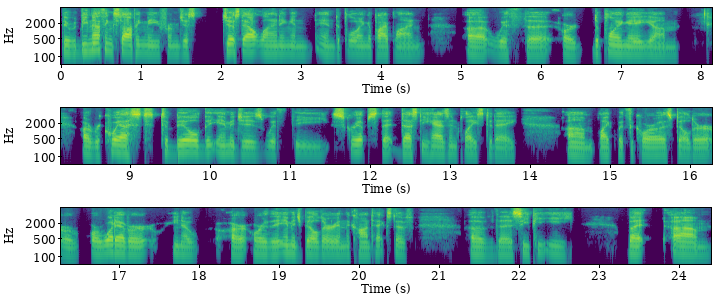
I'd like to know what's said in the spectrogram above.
there would be nothing stopping me from just just outlining and and deploying a pipeline uh, with the or deploying a um, a request to build the images with the scripts that Dusty has in place today, um, like with the CoreOS builder or or whatever you know, or or the image builder in the context of of the CPE. But um,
